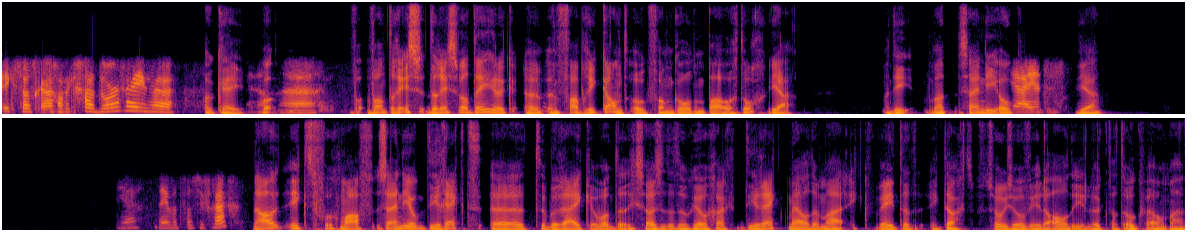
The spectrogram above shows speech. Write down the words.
ik zou het graag, of ik ga het doorgeven. Oké. Okay. Want er is, er is wel degelijk een, een, fabrikant ook van Golden Power, toch? Ja. Maar die, wat, zijn die ook... Ja, het is... ja. Ja, nee, wat was uw vraag? Nou, ik vroeg me af, zijn die ook direct uh, te bereiken? Want ik zou ze dat ook heel graag direct melden. Maar ik weet dat, ik dacht sowieso via de Aldi lukt dat ook wel. Maar...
